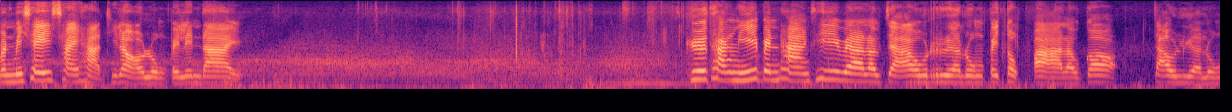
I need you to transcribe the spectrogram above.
มันไม่ใช่ชายหาดที่เราเอาลงไปเล่นได้ คือทางนี้เป็นทางที่เวลาเราจะเอาเรือลงไปตกปลาเราก็จะเอาเรือลง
